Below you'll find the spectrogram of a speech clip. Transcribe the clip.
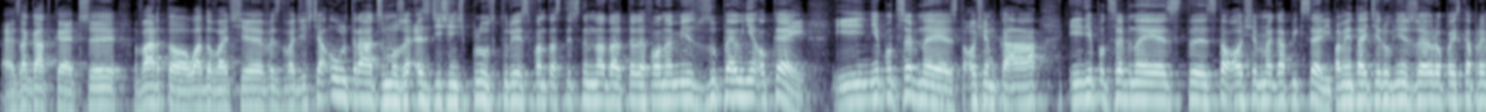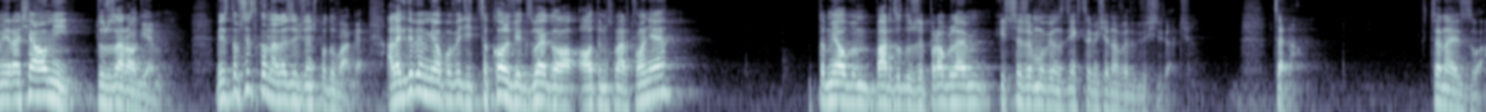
e, zagadkę, czy warto ładować się w S20 Ultra, czy może S10 Plus, który jest fantastycznym nadal telefonem, jest zupełnie ok. I niepotrzebne jest 8K i niepotrzebne jest y, 108 megapikseli. Pamiętajcie również, że europejska premiera Xiaomi tuż za rogiem. Więc to wszystko należy wziąć pod uwagę. Ale gdybym miał powiedzieć cokolwiek złego o tym smartfonie, to miałbym bardzo duży problem i szczerze mówiąc nie chce mi się nawet wysilać. Cena. Cena jest zła.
